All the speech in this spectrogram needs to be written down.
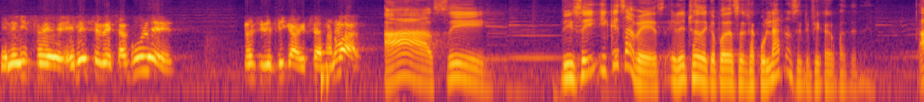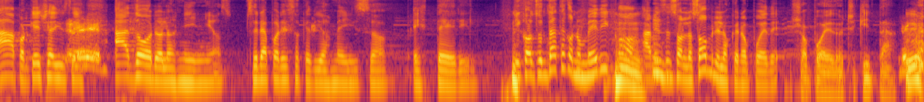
que le dice, el ese de sacules no significa que sea normal. Ah, sí. Dice, ¿y qué sabes? El hecho de que puedes eyacular no significa que puedes tener. Ah, porque ella dice, adoro los niños. ¿Será por eso que Dios me hizo estéril? ¿Y consultaste con un médico? A veces son los hombres los que no pueden. Yo puedo, chiquita. El hecho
